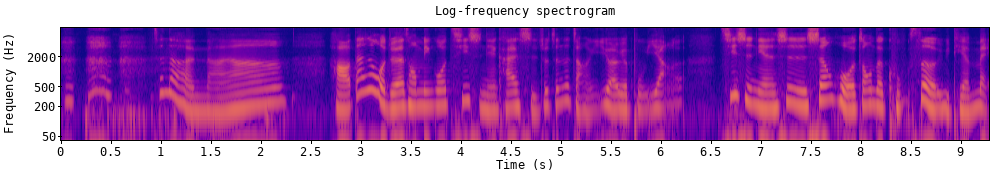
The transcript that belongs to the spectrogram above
真的很难啊。好，但是我觉得从民国七十年开始，就真的长得越来越不一样了。七十年是生活中的苦涩与甜美，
